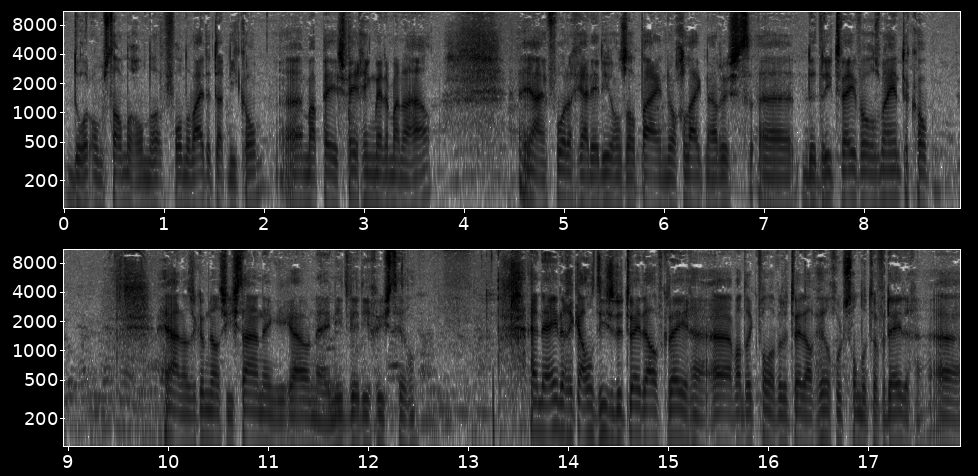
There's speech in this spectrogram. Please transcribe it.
door omstandigheden vonden wij dat dat niet kon. Eh, maar PSV ging met hem aan de haal. Ja, en vorig jaar deed hij ons al pijn door gelijk naar rust de 3-2 volgens mij in te koppen. Ja, en als ik hem dan zie staan, denk ik, oh nee, niet weer die Guus stil. En de enige kans die ze de tweede helft kregen, eh, want ik vond dat we de tweede helft heel goed stonden te verdedigen, eh,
